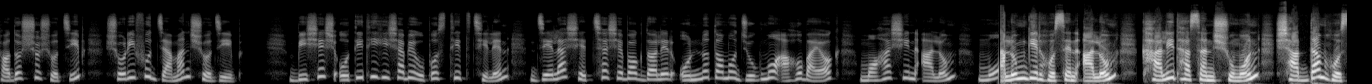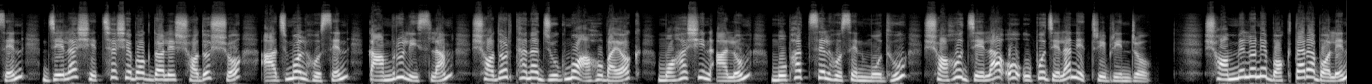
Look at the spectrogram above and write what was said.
সদস্য সচিব শরীফুজ্জামান সজীব। বিশেষ অতিথি হিসাবে উপস্থিত ছিলেন জেলা স্বেচ্ছাসেবক দলের অন্যতম যুগ্ম আহ্বায়ক মহাসিন আলম, মো আলমগীর হোসেন আলম, খালিদ হাসান সুমন, সাদ্দাম হোসেন, জেলা স্বেচ্ছাসেবক দলের সদস্য আজমল হোসেন, কামরুল ইসলাম, সদর থানা যুগ্ম আহ্বায়ক মহাসিন আলম মোফাৎসেল হোসেন মধু, সহ জেলা ও উপজেলা নেতৃবৃন্দ। সম্মেলনে বক্তারা বলেন,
